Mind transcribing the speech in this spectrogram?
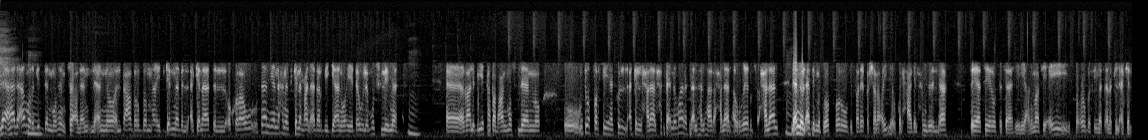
لا هذا أمر جدا مهم فعلا لأنه البعض ربما يتجنب الأكلات الأخرى وثانيا نحن نتكلم عن أذربيجان وهي دولة مسلمة آه غالبيتها طبعا مسلم ومتوفر فيها كل الاكل الحلال حتى إنه ما نسأل هل هذا حلال أو غير حلال لأنه الأكل متوفر وبطريقة شرعية وكل حاجة الحمد لله تيسير وتساهيل يعني ما في أي صعوبة في مسألة الأكل.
